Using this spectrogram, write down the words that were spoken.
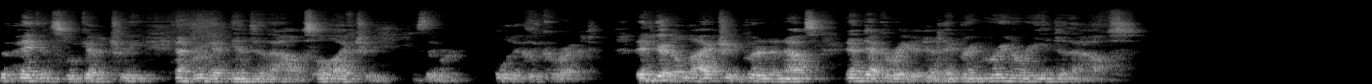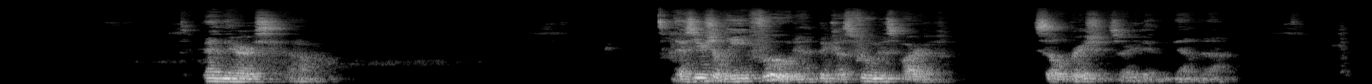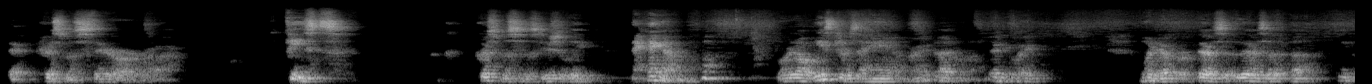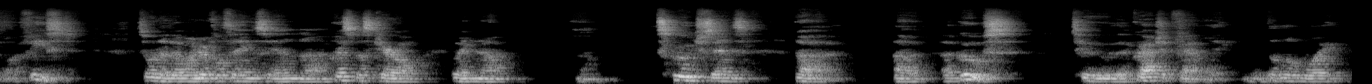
The pagans would get a tree and bring it into the house, a live tree, as they were politically correct. They'd get a live tree, put it in the house, and decorate it, and they bring greenery into the house. And there's, um, there's usually food, because food is part of celebrations, right? And, and, uh, at Christmas, there are, uh, feasts. Christmas is usually ham, or no, Easter is a ham, right? I don't know, anyway, whatever, there's, a there's a, a, you know, a feast. It's one of the wonderful things in uh, Christmas Carol, when, uh, um, Scrooge sends, uh, a, a goose to the Cratchit family. The little boy,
